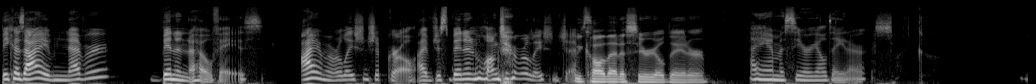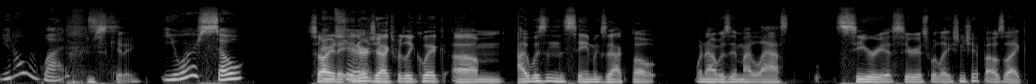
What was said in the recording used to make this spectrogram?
because I have never been in a hoe phase. I am a relationship girl. I've just been in long term relationships. We call that a serial dater. I am a serial dater. Psycho. You know what? I'm just kidding. You are so Sorry I'm to sure- interject really quick. Um, I was in the same exact boat when I was in my last serious, serious relationship. I was like,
